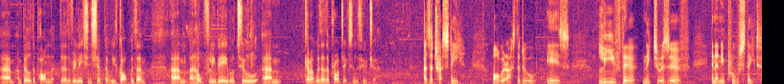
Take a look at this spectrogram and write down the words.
um, and build upon the, the relationship that we've got with them um, and hopefully be able to um, come up with other projects in the future. As a trustee, all we're asked to do is leave the nature reserve in an improved state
